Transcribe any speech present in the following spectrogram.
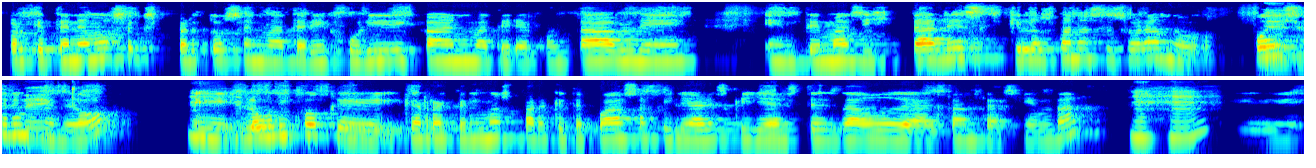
porque tenemos expertos en materia jurídica, en materia contable, en temas digitales que los van asesorando. Puede ser emprendedor, eh, lo único que, requerimos para que te puedas afiliar es que ya estés dado de alta ante Hacienda. Eh,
